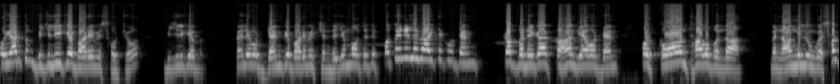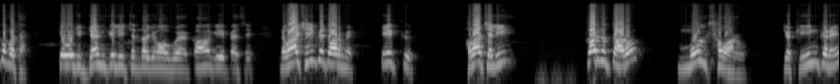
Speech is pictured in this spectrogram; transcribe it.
और यार तुम बिजली के बारे में सोचो। बिजली के पहले वो डैम के बारे में चंदे जमा होते थे। पता ही नहीं लगा आज तक वो डैम कब बनेगा कहाँ गया वो डैम और कौन था वो बंदा? मैं नाम नहीं लूँगा सबको पता है। कि वो जी डैम के लिए चंदा जमा हुआ है, कहाँ गए पैसे? नवाज़ शरीफ के दौर में एक हवा चली, कर्ज उतारो, मुल्क संवारो। यकीन करें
